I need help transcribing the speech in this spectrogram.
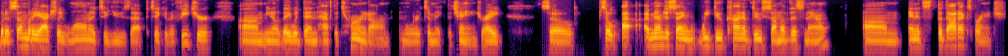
but if somebody actually wanted to use that particular feature um, you know they would then have to turn it on in order to make the change right so so I, I mean i'm just saying we do kind of do some of this now um, and it's the dot .x branch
